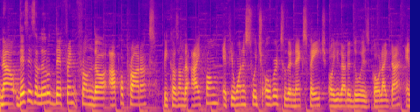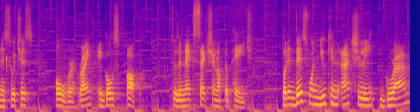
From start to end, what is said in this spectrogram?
Now, this is a little different from the Apple products because on the iPhone, if you want to switch over to the next page, all you got to do is go like that and it switches over, right? It goes up to the next section of the page. But in this one, you can actually grab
